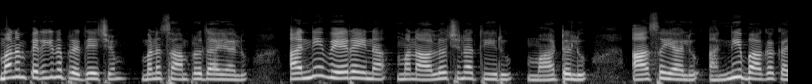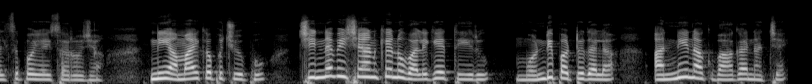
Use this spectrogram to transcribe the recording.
మనం పెరిగిన ప్రదేశం మన సాంప్రదాయాలు అన్నీ వేరైన మన ఆలోచన తీరు మాటలు ఆశయాలు అన్నీ బాగా కలిసిపోయాయి సరోజ. నీ అమాయకపు చూపు చిన్న విషయానికే నువ్వు అలిగే తీరు మొండి పట్టుదల అన్నీ నాకు బాగా నచ్చాయి.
